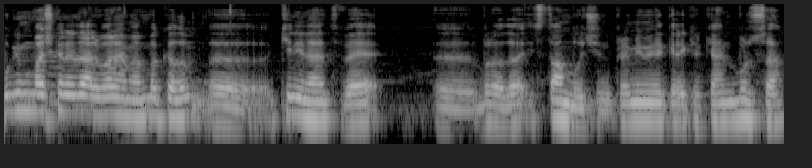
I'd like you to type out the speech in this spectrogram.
bugün başka neler var hemen bakalım. Kiniland ve e, burada İstanbul için Premium üyelik gerekirken Bursa,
